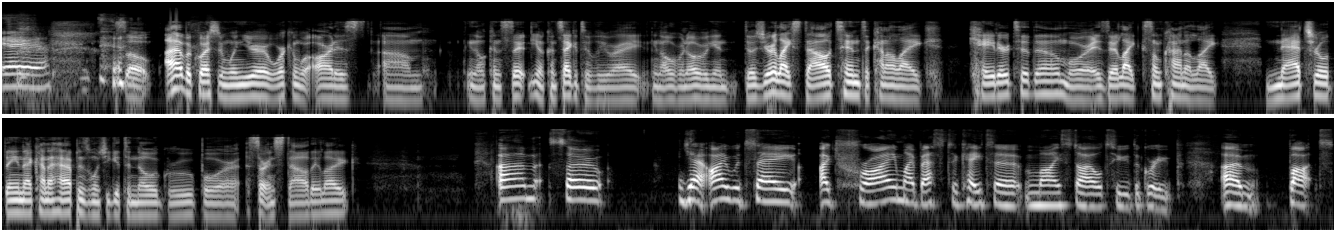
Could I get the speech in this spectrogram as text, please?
Yeah, yeah, yeah. So I have a question. When you're working with artists, um, you know, you know, consecutively, right? You know, over and over again, does your like style tend to kind of like cater to them, or is there like some kind of like natural thing that kind of happens once you get to know a group or a certain style they like? Um, so yeah, I would say I try my best to cater my style to the group. Um, but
